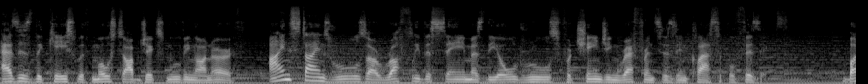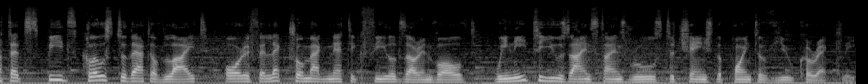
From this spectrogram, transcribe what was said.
as is the case with most objects moving on Earth, Einstein's rules are roughly the same as the old rules for changing references in classical physics but at speeds close to that of light, or if electromagnetic fields are involved, we need to use Einstein's rules to change the point of view correctly.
